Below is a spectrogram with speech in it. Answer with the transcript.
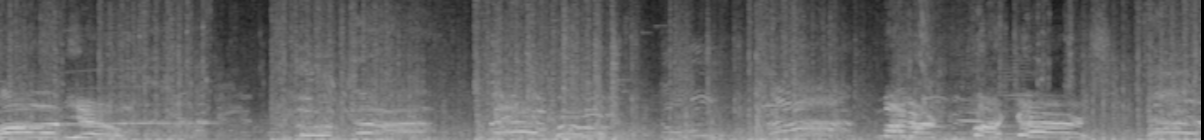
all of you! Motherfuckers!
